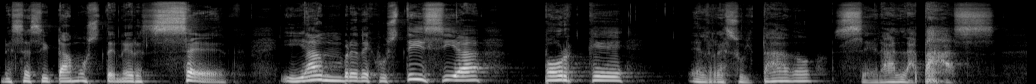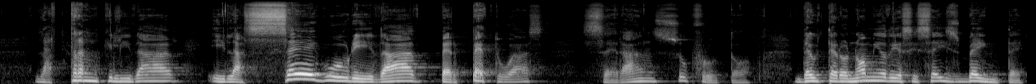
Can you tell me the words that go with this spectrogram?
Necesitamos tener sed y hambre de justicia porque el resultado será la paz, la tranquilidad y la seguridad perpetuas serán su fruto. Deuteronomio 16, 20.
